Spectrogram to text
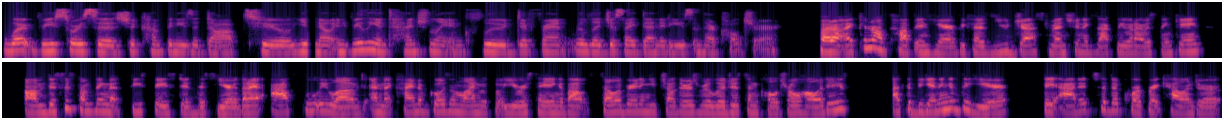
what resources should companies adopt to you know and really intentionally include different religious identities in their culture but I cannot pop in here because you just mentioned exactly what I was thinking. Um, this is something that C-Space did this year that I absolutely loved and that kind of goes in line with what you were saying about celebrating each other's religious and cultural holidays. At the beginning of the year, they added to the corporate calendar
